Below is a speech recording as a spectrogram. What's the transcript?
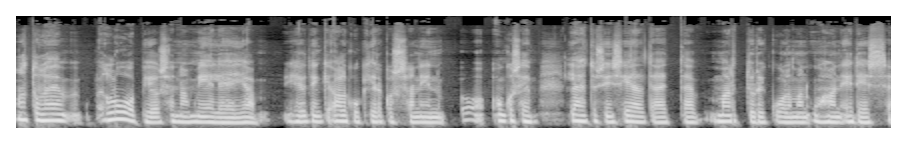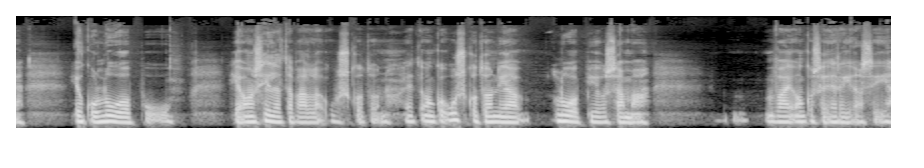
Mulla tulee luopiosana mieleen ja, ja jotenkin alkukirkossa, niin onko se lähtöisin sieltä, että marttyrikuoleman uhan edessä joku luopuu ja on sillä tavalla uskoton. Että onko uskoton ja luopio sama vai onko se eri asia?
